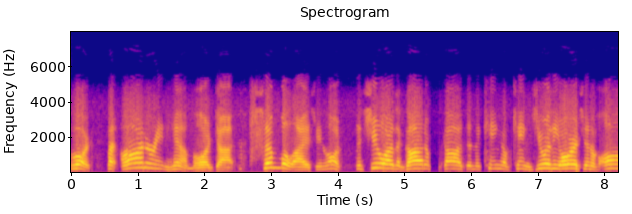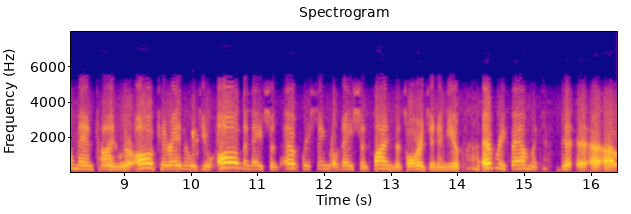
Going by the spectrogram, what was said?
Lord, but honoring him, Lord God, symbolizing, Lord, that you are the God of gods and the King of kings. You are the origin of all mankind. We are all created with you. All the nations, every single nation finds its origin in you. Every family uh, uh, uh,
